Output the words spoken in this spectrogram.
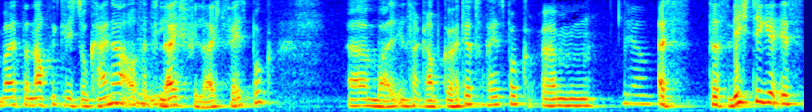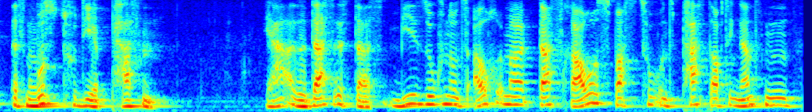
weiß dann auch wirklich so keiner, außer mhm. vielleicht, vielleicht Facebook, ähm, weil Instagram gehört ja zu Facebook. Ähm, ja. Es, das Wichtige ist, es muss zu dir passen. Ja, also das ist das. Wir suchen uns auch immer das raus, was zu uns passt auf den ganzen,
